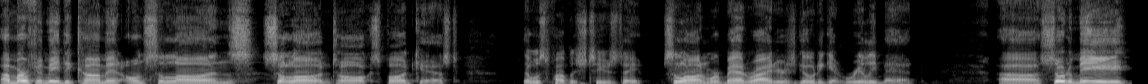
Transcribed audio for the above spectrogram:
Uh, Murphy made the comment on Salon's Salon Talks podcast that was published Tuesday. Salon, where bad writers go to get really bad. Uh, so to me,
